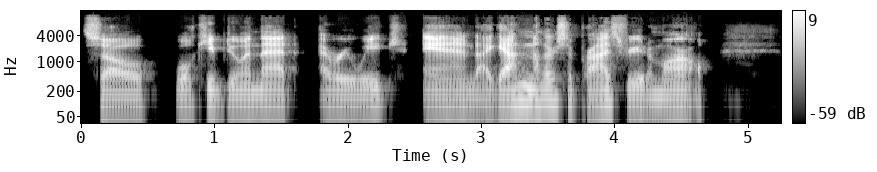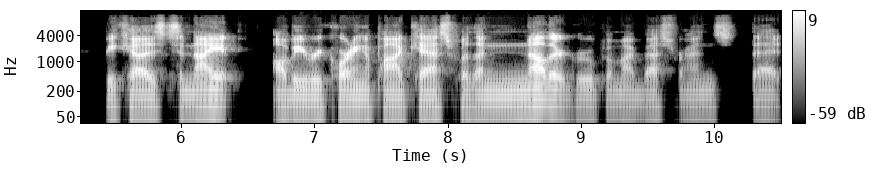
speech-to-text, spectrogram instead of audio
So we'll keep doing that every week. And I got another surprise for you tomorrow because tonight I'll be recording a podcast with another group of my best friends that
